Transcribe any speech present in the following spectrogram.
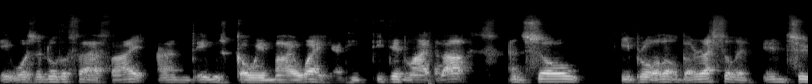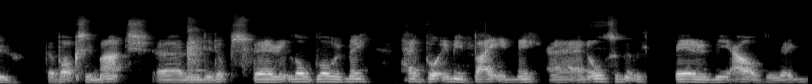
It was another fair fight, and it was going my way, and he he didn't like that, and so he brought a little bit of wrestling into the boxing match. Um, he ended up sparing, low blowing me headbutting me, biting me, uh, and ultimately spearing me out of the ring.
